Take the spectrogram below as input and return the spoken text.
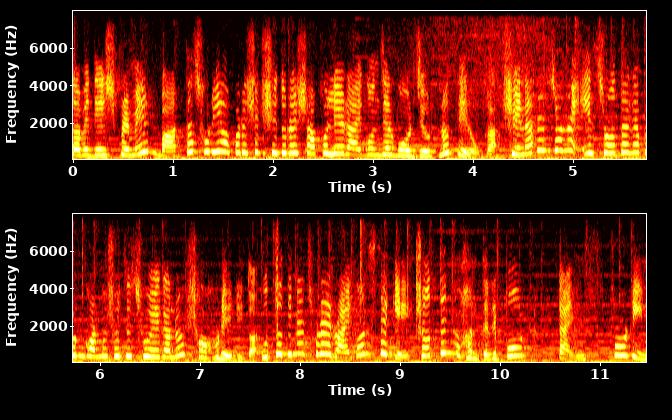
তবে দেশপ্রেমের বার্তা ছড়িয়ে অপারেশন সিঁদুরের সাফল্যে রায়গঞ্জের গর্জে উঠল তেরঙ্গা। সেনাদের জন্য এই শ্রদ্ধা জ্ঞাপন কর্মসূচি ছুঁয়ে গেল শহরের হৃদয়। উত্তর দিনাজপুরের রায়গঞ্জ থেকে সত্যেন মহন্তের রিপোর্ট, টাইমস, প্রোটিন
